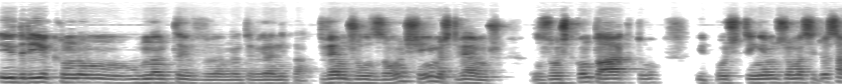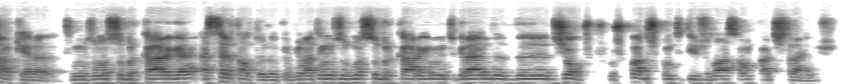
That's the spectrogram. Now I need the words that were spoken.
Eu diria que não, não, teve, não teve grande impacto. Tivemos lesões, sim, mas tivemos lesões de contacto e depois tínhamos uma situação que era, tínhamos uma sobrecarga, a certa altura do campeonato tínhamos uma sobrecarga muito grande de, de jogos, porque os quadros competitivos lá são um bocado estranhos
